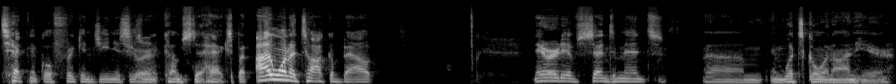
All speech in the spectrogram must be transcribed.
technical freaking geniuses sure. when it comes to hex. But I want to talk about narrative, sentiment, um, and what's going on here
